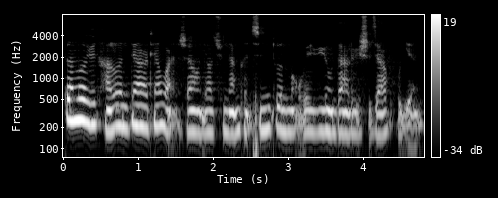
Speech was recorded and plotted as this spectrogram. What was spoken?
但乐于谈论第二天晚上要去南肯辛顿某位御用大律师家赴宴。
